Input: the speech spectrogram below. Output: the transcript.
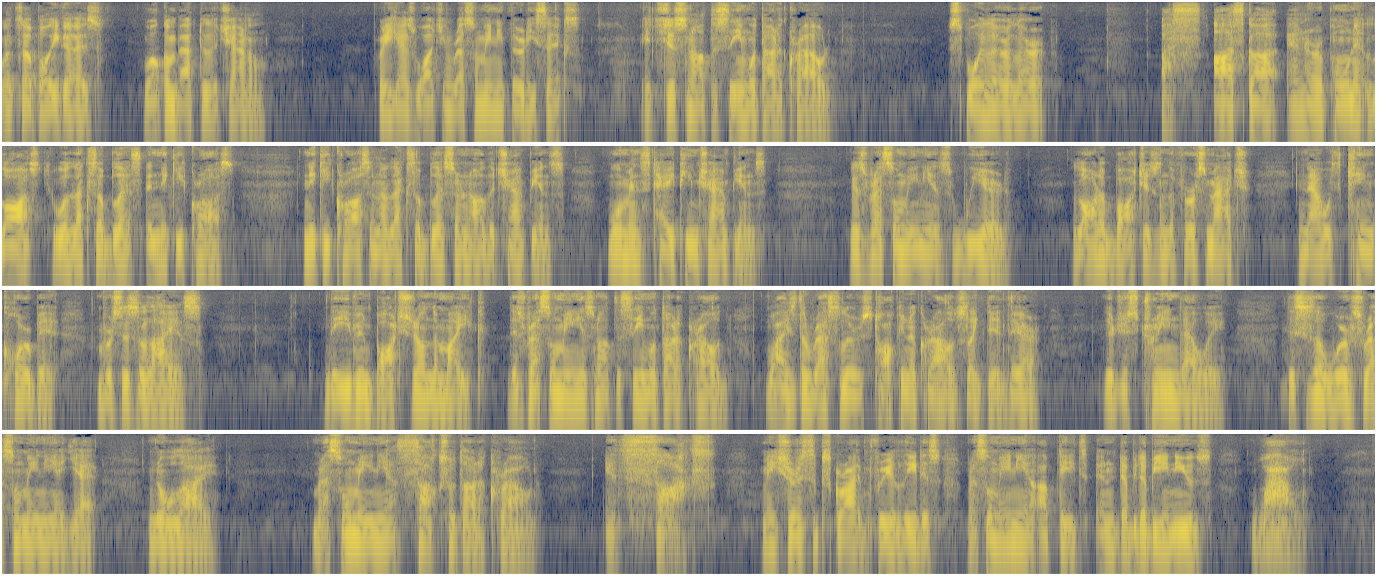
What's up, all you guys? Welcome back to the channel. Are you guys watching WrestleMania 36? It's just not the same without a crowd. Spoiler alert. As- Asuka and her opponent lost to Alexa Bliss and Nikki Cross. Nikki Cross and Alexa Bliss are now the champions, women's tag team champions. This WrestleMania is weird. Lot of botches in the first match. Now it's King Corbin versus Elias. They even botched it on the mic. This WrestleMania is not the same without a crowd. Why is the wrestlers talking to crowds like they're there? They're just trained that way. This is the worst WrestleMania yet. No lie. WrestleMania sucks without a crowd. It sucks. Make sure to subscribe for your latest WrestleMania updates and WWE news. Wow.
